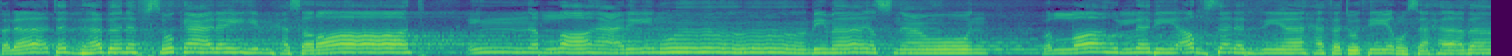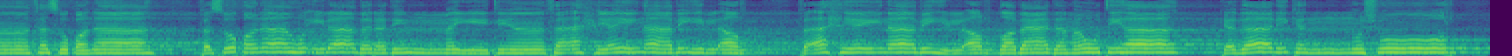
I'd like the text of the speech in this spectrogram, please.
فلا تذهب نفسك عليهم حسرات. إن الله عليم بما يصنعون. والله الذي أرسل الرياح فتثير سحابا فسقناه فسقناه إلى بلد ميت فأحيينا به الأرض فأحيينا به الأرض بعد موتها. كذلك النشور.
